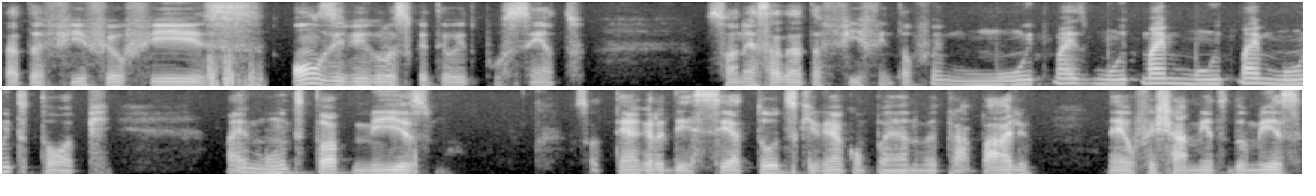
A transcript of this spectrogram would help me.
Data FIFA eu fiz 11,58% só nessa data FIFA. Então foi muito, mas muito, mas muito, mas muito top. Mas muito top mesmo. Só tenho a agradecer a todos que vêm acompanhando o meu trabalho. Né? O fechamento do mês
